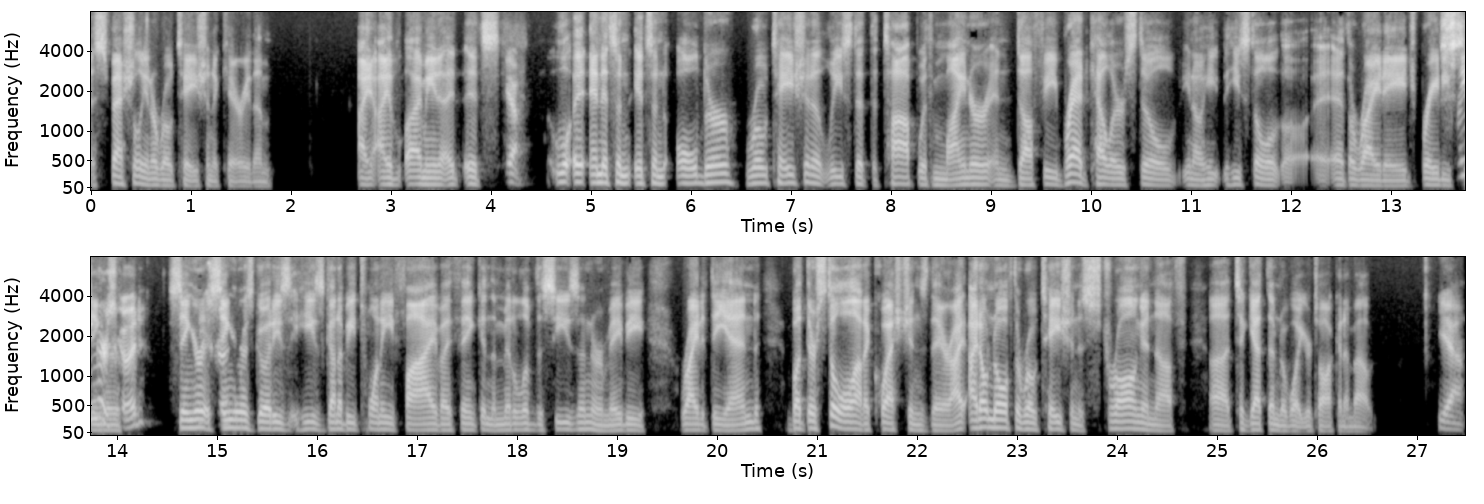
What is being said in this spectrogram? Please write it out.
especially in a rotation, to carry them. I I I mean it, it's yeah. And it's an it's an older rotation, at least at the top, with Minor and Duffy. Brad Keller's still, you know, he he's still uh, at the right age. Brady Singer's Singer, good. Singer Singer is good. He's he's going to be 25, I think, in the middle of the season or maybe right at the end. But there's still a lot of questions there. I, I don't know if the rotation is strong enough uh, to get them to what you're talking about. Yeah,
